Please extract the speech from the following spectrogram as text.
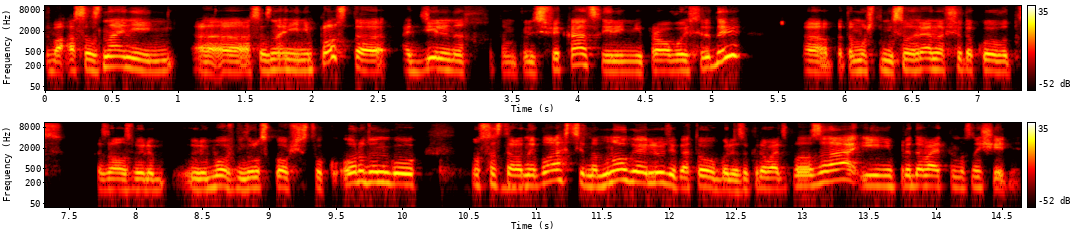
осознания, а, осознания не просто отдельных там, фальсификаций или неправовой среды, а, потому что, несмотря на все такое вот, казалось бы, любовь белорусского общества к орденгу, ну, со стороны власти на многое люди готовы были закрывать глаза и не придавать этому значения.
